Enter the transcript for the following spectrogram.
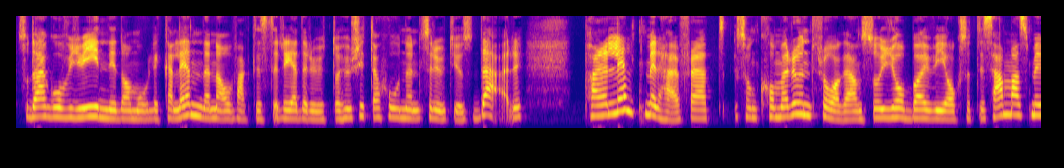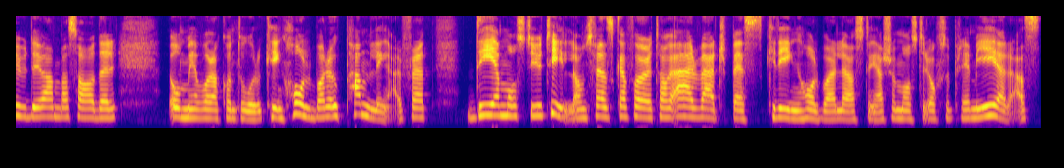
Så där går vi ju in i de olika länderna och faktiskt reder ut hur situationen ser ut just där parallellt med det här, för att som komma runt frågan så jobbar vi också tillsammans med UD och ambassader och med våra kontor kring hållbara upphandlingar. För att det måste ju till. Om svenska företag är världsbäst kring hållbara lösningar så måste det också premieras.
